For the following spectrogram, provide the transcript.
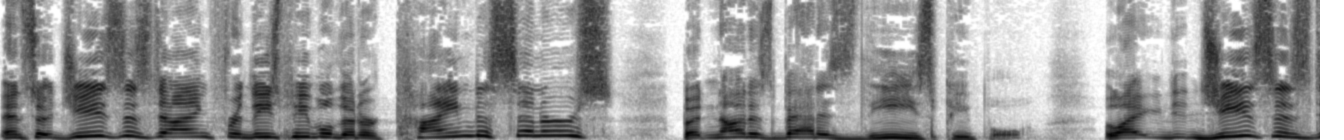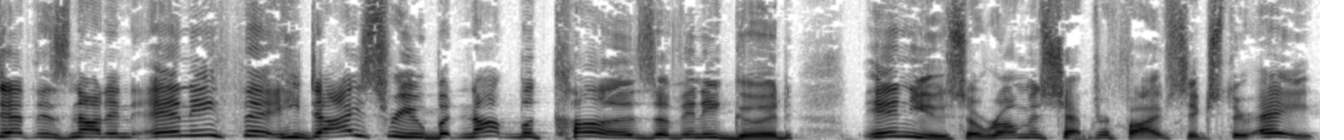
and so Jesus dying for these people that are kind of sinners but not as bad as these people. Like Jesus' death is not in anything, he dies for you, but not because of any good in you. So Romans chapter 5, 6 through 8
